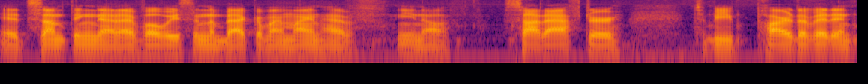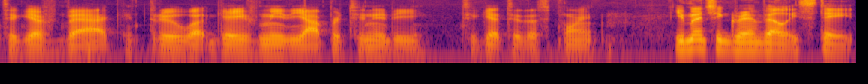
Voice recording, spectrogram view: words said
It's something that I've always in the back of my mind have, you know, sought after to be part of it and to give back through what gave me the opportunity to get to this point. You mentioned Grand Valley State,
